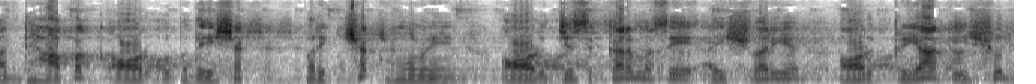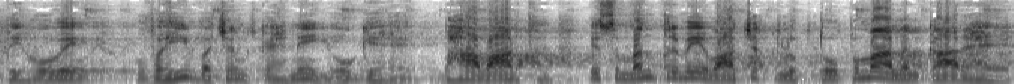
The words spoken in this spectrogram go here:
अध्यापक और उपदेशक, परीक्षक होवें और जिस कर्म से ऐश्वर्य और क्रिया की शुद्धि होवे वही वचन कहने योग्य है। भावार्थ, इस मंत्र में वाचक् लुप्तोपमा अलंकार है।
